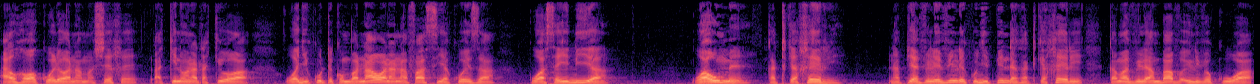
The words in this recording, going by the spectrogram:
au hawakuolewa na mashehe lakini wanatakiwa wajikute kwamba nao wana nafasi ya kuweza kuwasaidia waume katika kheri na pia vile vile kujipinda katika kheri kama vile ambavyo ilivyokuwa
